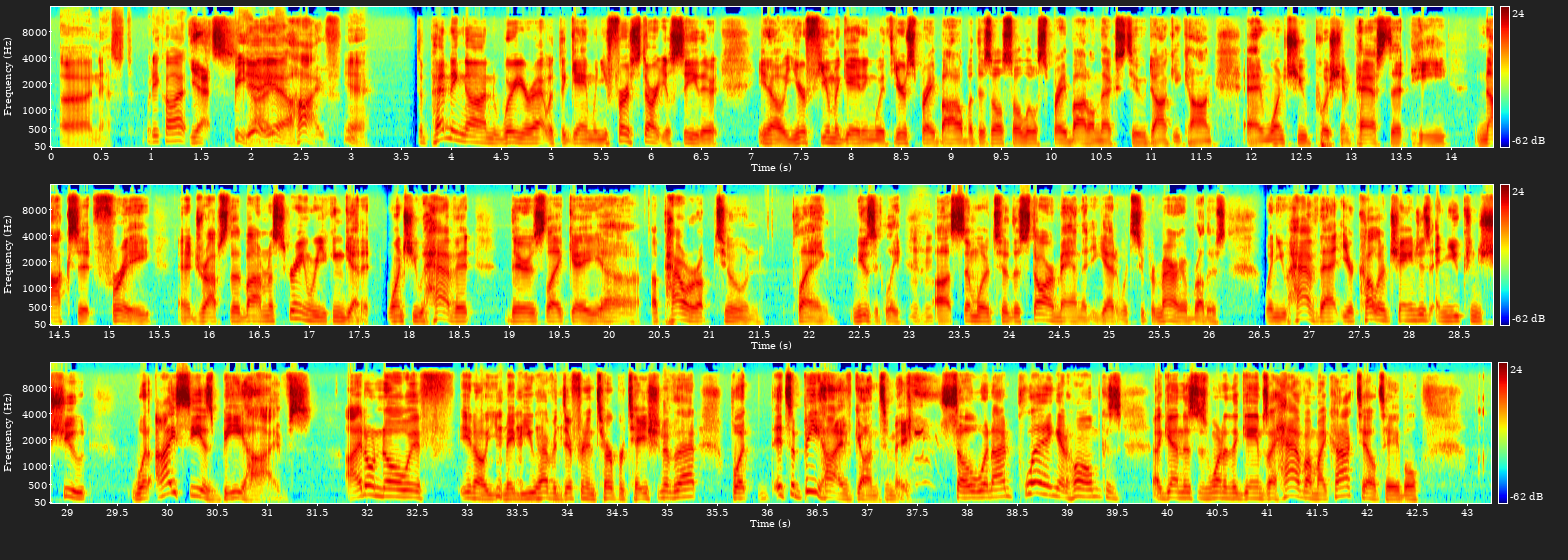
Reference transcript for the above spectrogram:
uh, nest. What do you call it? Yes. Beehive. Yeah, yeah, a hive. Yeah. Depending on where you're at with the game, when you first start, you'll see that you know you're fumigating with your spray bottle, but there's also a little spray bottle next to Donkey Kong, and once you push him past it, he knocks it free, and it drops to the bottom of the screen where you can get it. Once you have it, there's like a uh, a power up tune playing musically, uh, similar to the Starman that you get with Super Mario Brothers. When you have that, your color changes, and you can shoot what I see as beehives. I don't know if you know maybe you have a different interpretation of that, but it's a beehive gun to me. so when I'm playing at home, because again, this is one of the games I have on my cocktail table.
